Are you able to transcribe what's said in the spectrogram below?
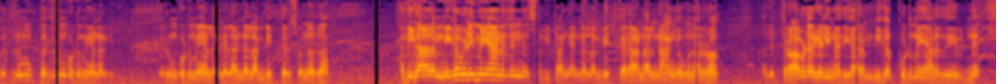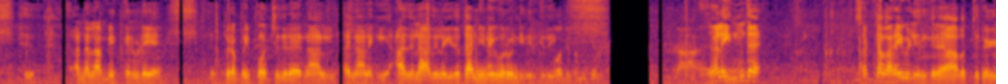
பெரும் பெரும் கொடுமையாளர்கள் பெரும் கொடுமையாளர்கள். அண்ணல் அம்பேத்கர் சொன்னதா? அதிகாரம் மிக வலிமையானதுன்னு சொல்லிட்டாங்க அண்ணல் அம்பேத்கர். ஆனால் நாங்கள் உணர்றோம் அது திராவிடர்களின் அதிகாரம் மிக கொடுமையானது அப்படின்னு அண்ணல் அம்பேத்கருடைய பிறப்பை போற்றுகிற நாள் நாளைக்கு அதுல அதுல இதை தான் நினைவு கூற வேண்டியது இருக்குது. அதனால இந்த சட்ட வரைவில் இருக்கிற ஆபத்துகள்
